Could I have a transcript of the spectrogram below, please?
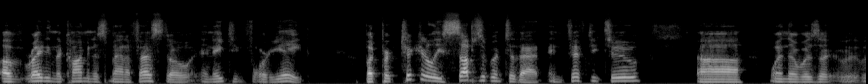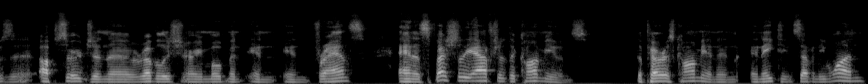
of writing the Communist Manifesto in 1848, but particularly subsequent to that in 52, uh, when there was a was an upsurge in the revolutionary movement in in France, and especially after the communes the Paris Commune in, in 1871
